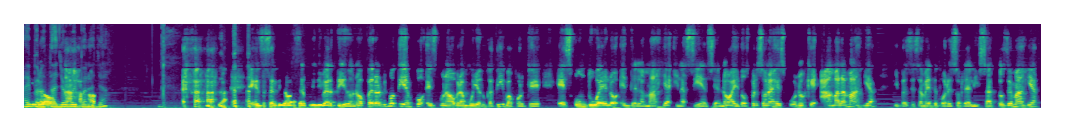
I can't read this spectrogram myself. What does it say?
Ay, pero hasta yo voy para allá. en ese sentido va a ser muy divertido, ¿no? Pero al mismo tiempo es una obra muy educativa porque es un duelo entre la magia y la ciencia, ¿no? Hay dos personajes, uno que ama la magia y precisamente por eso realiza actos de magia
